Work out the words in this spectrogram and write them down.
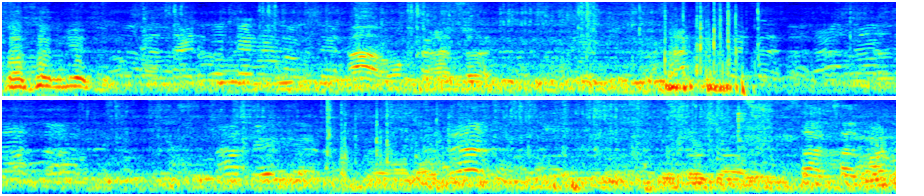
Sir sir okay one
